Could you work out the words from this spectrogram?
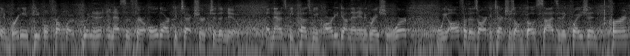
in bringing people from, in essence, their old architecture to the new. And that is because we've already done that integration work. We offer those architectures on both sides of the equation, current,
